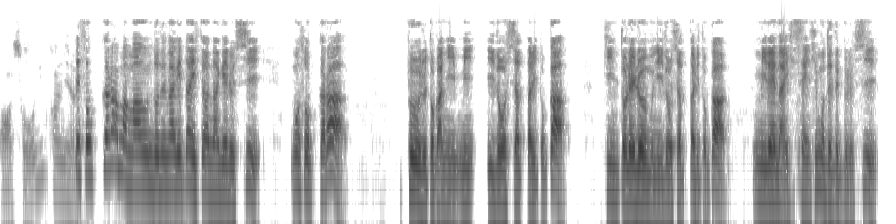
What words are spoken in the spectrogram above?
ああ、そういう感じなんで、そっからまあマウンドで投げたい人は投げるし、もうそっからプールとかにみ移動しちゃったりとか、筋トレルームに移動しちゃったりとか、見れない選手も出てくるし、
